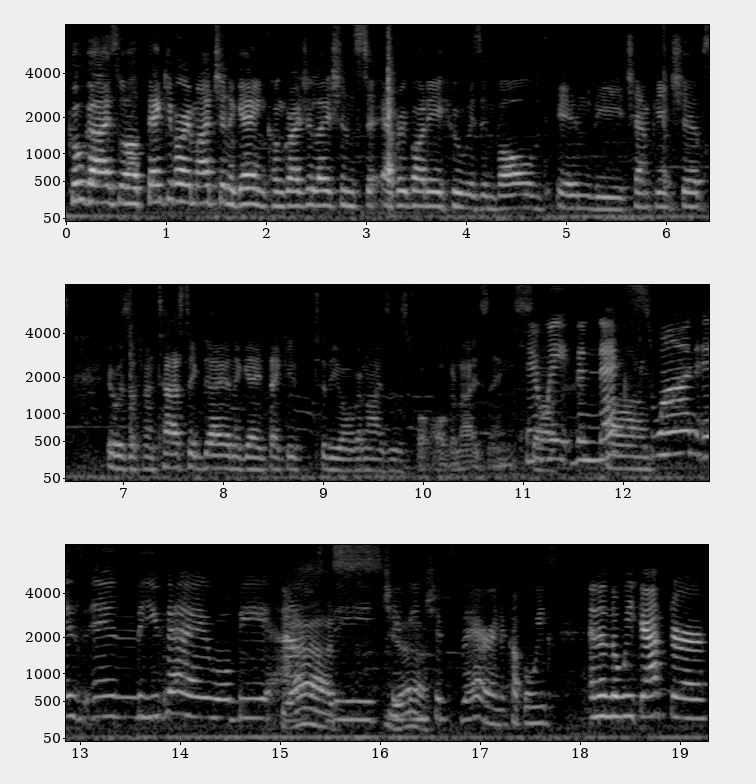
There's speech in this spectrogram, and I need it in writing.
Cool, guys. Well, thank you very much. And again, congratulations to everybody who was involved in the championships. It was a fantastic day. And again, thank you to the organizers for organizing. Can't So, wait. The next um, one is in the UK. We'll be at the Yes, yeah. championships there in a couple weeks. And then the week after,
